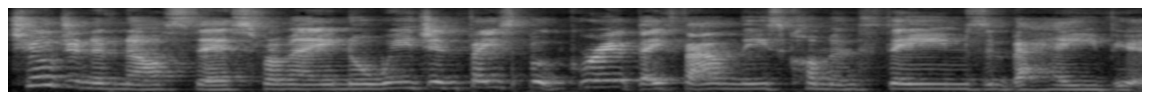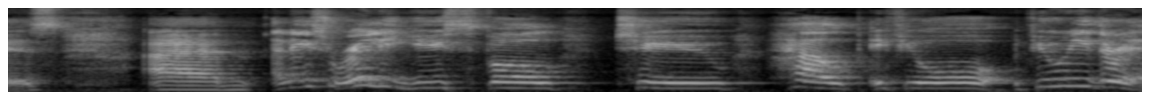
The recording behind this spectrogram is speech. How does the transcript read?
children of narcissists from a Norwegian Facebook group. They found these common themes and behaviours. Um, and it's really useful to help if you're if you're either an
